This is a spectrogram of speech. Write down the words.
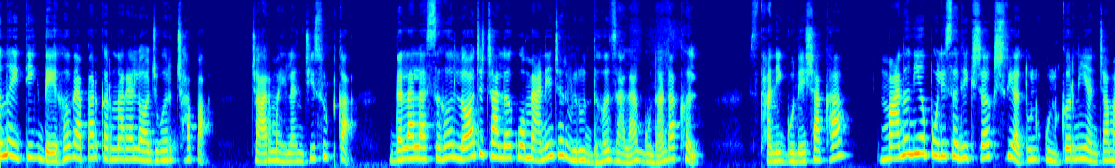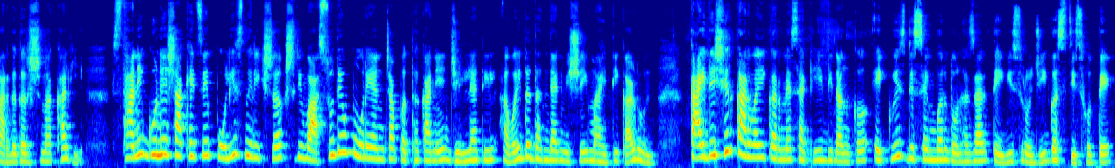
अनैतिक देह व्यापार करणाऱ्या लॉजवर छापा चार महिलांची सुटका दलालासह लॉज चालक व मॅनेजर विरुद्ध झाला गुन्हा दाखल. स्थानिक गुन्हे शाखा माननीय पोलीस अधीक्षक श्री अतुल कुलकर्णी यांच्या मार्गदर्शनाखाली स्थानिक गुन्हे शाखेचे पोलीस निरीक्षक श्री वासुदेव मोरे यांच्या पथकाने जिल्ह्यातील अवैध धंद्यांविषयी माहिती काढून कायदेशीर कारवाई करण्यासाठी दिनांक एकवीस डिसेंबर दोन हजार तेवीस रोजी गस्तीस होते.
